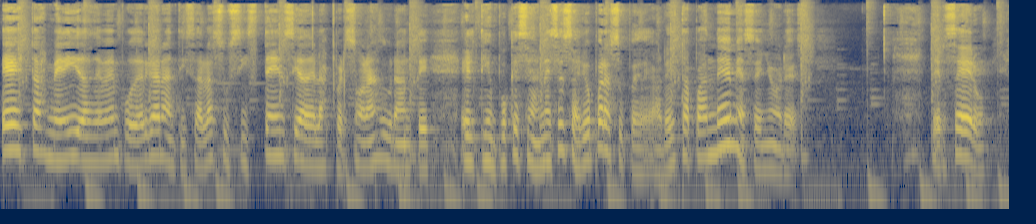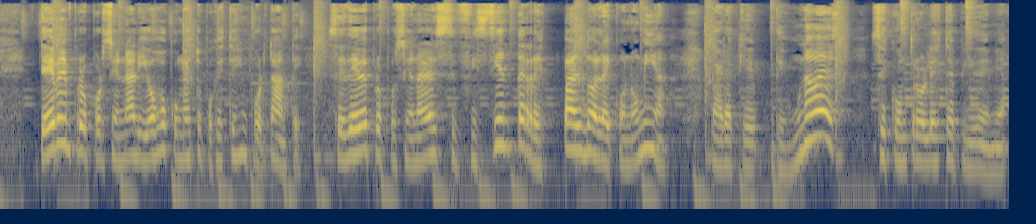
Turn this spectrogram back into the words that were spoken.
estas medidas deben poder garantizar la subsistencia de las personas durante el tiempo que sea necesario para superar esta pandemia, señores. Tercero, deben proporcionar, y ojo con esto porque esto es importante, se debe proporcionar el suficiente respaldo a la economía para que de una vez se controle esta epidemia.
